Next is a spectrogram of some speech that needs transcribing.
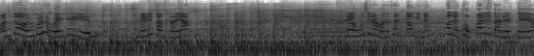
완전 얼굴색 외계인. 재밌었어요? 내 옷이랑 완전 찰떡이네. 이번엔 더 빨리 달릴게요.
